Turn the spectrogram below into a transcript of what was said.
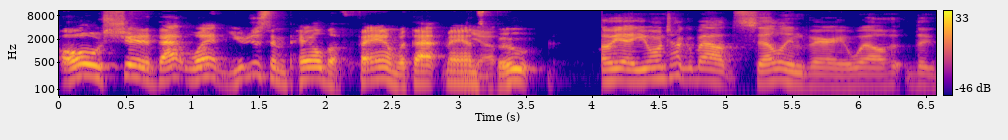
oh shit, if that went, you just impaled a fan with that man's Yep. boot. Oh yeah, you want to talk about selling very well? The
